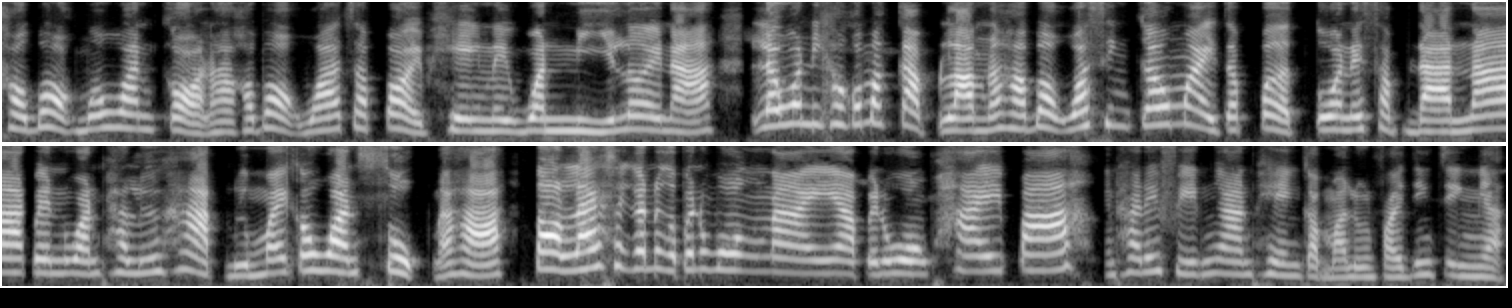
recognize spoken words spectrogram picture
เขาาบอกเมื่อวันก่อนนะคะเขาบอกว่าจะปล่อยเพลงในวันนี้เลยนะ แล้ววันนี้เขาก็มากลับลำนะคะ บอกว่าซิงเกิลใหม่จะเปิดตัวในสัปดาห์หน้า เป็นวันพฤหัสหรือไม่ก็วันศุกร์นะคะ ตอนแรกฉันก็นึกว่าเป็นวงในอะเป็นวงไพ่ปะถ้าได้ฟีดงานเพลงกับมารูนไฟจริงๆเนี่ย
